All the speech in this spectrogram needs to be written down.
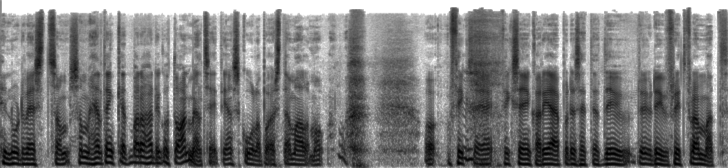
i nordväst som, som helt enkelt bara hade gått och anmält sig till en skola på Östermalm och, och fick sig en karriär på det sättet. Det är ju, det är ju fritt fram att,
